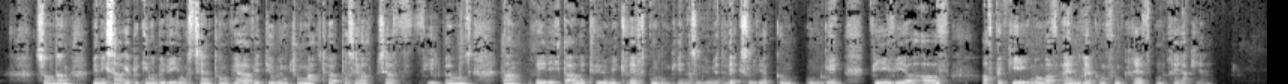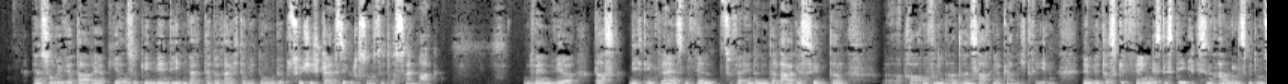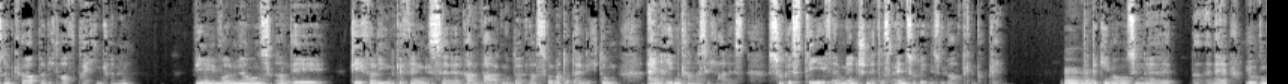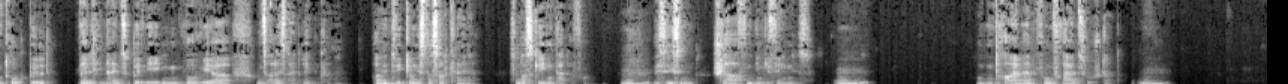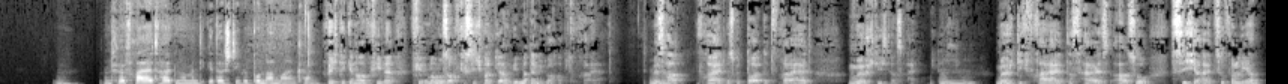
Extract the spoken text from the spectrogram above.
Sondern wenn ich sage, beginne am Bewegungszentrum, wer WTO Wing Chun macht, hört das ja auch sehr viel bei uns, dann rede ich damit, wie wir mit Kräften umgehen, also wie wir mit Wechselwirkung umgehen, wie wir auf, auf Begegnung, auf Einwirkung von Kräften reagieren. Denn so wie wir da reagieren, so gehen wir in jeden weiteren Bereich damit um, ob er psychisch, geistig oder sonst etwas sein mag. Und wenn wir das nicht im kleinsten Feld zu verändern in der Lage sind, dann brauchen wir von den anderen Sachen ja gar nicht reden. Wenn wir das Gefängnis des täglichen Handelns mit unserem Körper nicht aufbrechen können, wie wollen wir uns an die tiefer liegenden Gefängnisse ranwagen oder was soll man dort eigentlich tun? Einreden kann man sich alles. Suggestiv einem Menschen etwas einzureden ist überhaupt kein Problem. Da beginnen wir uns in eine, eine Lug- und Druckbildwelt hineinzubewegen, wo wir uns alles einreden können. Aber Entwicklung ist das halt keine, sondern das Gegenteil davon. Es ist ein Schlafen im Gefängnis. Und ein Träumen vom freien Zustand. Und für Freiheit halten, wenn man die Gitterstäbe bunt anmalen kann. Richtig, genau. Viele, viele, man muss auch für sich mal klären, will man denn überhaupt Freiheit? Weshalb Freiheit? Was bedeutet Freiheit? Möchte ich das eigentlich? Möchte ich Freiheit? Das heißt also, Sicherheit zu verlieren.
